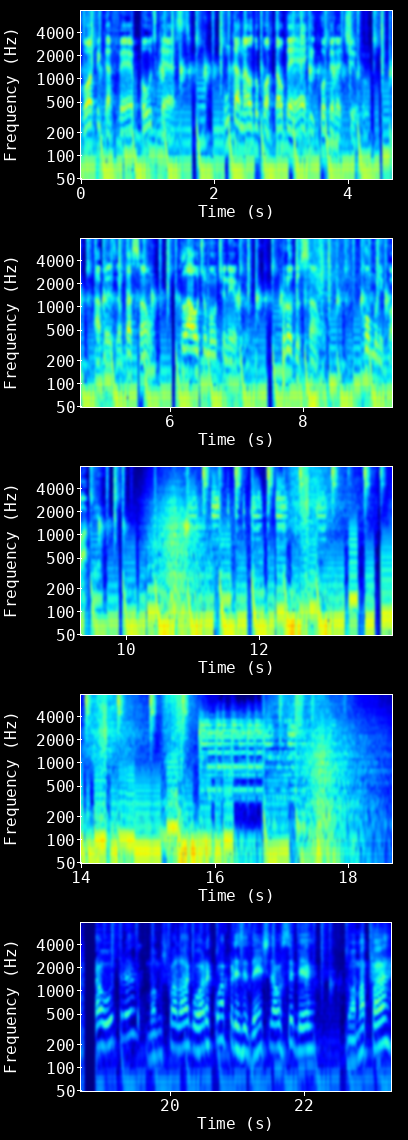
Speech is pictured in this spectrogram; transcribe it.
Comunicop Café Podcast, um canal do portal BR Cooperativo. Apresentação: Cláudio Montenegro. Produção: Comunicop. A outra, vamos falar agora com a presidente da OCB do Amapá,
